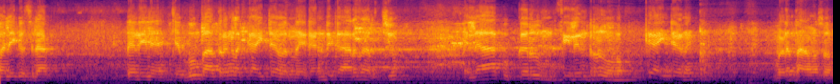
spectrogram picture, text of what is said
വലൈക്കും അസ്സലാം ഇതല്ലേ ചെമ്പും പാത്രങ്ങളൊക്കെ ആയിട്ടാ വന്ന്. രണ്ട് കാറ് നിറച്ചു എല്ലാ കുക്കറും സിലിണ്ടറും ഒക്കെ ആയിട്ടാണ് ഇവിടെ താമസം.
